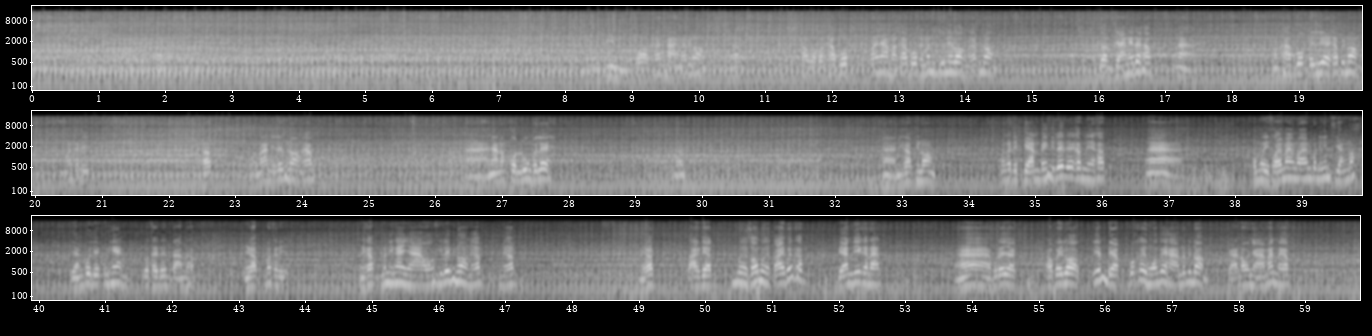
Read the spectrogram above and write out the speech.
จะ ปีนบอกข้างทางนะพี่น้องนะครับเข้ากับบังคับรถพยายามบังคับรถให้มันอยู่ในร่องนะครับพี่น้องย้อนเสียงนี่อยเด้วยครับน่ะบังคับรถไปเรื่อยครับพี่น้องมันก็ดีครับประมาณนี้เลยพี่น้องนะครับอ่างานน้ำข้นลุ่งไปเลยนะครับอ่านี่ครับพี่น้อง มันก็จะเปลี่ยนไปทีเรื่อยๆครับเนี่ยครับอ่า ผมก็จะถอยมากน้อยมันบนยินเสียงเนาะเสียงบนเล็กบนแห้งรถไทยเดินตามนะครับนี่ครับมันก็จะนะครับ มันยังไงยยาวทีเลยพี่น้องนะครับนะครับนะครับตากแดดมือสองมือตายเบิดครับเปลนดีขนาดอ่าผู้ใดอยากเอาไปลอกเลี้ยนแบบบ่เคยหัวเคยหามนะพี่น้อง การเอาหญ้ามันนะครับ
